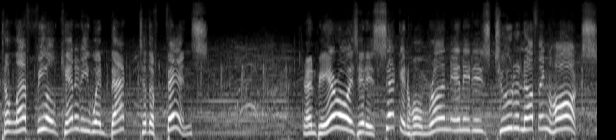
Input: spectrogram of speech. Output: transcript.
to left field. Kennedy went back to the fence. And Piero has hit his second home run, and it is two to nothing Hawks.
